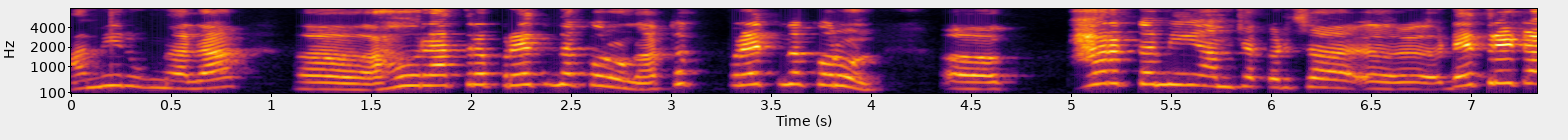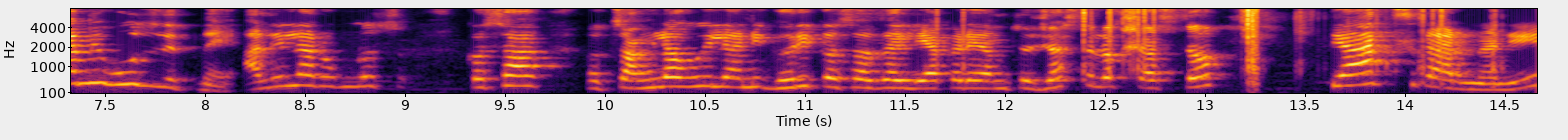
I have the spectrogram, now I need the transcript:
आम्ही रुग्णाला अहोरात्र प्रयत्न करून अथक प्रयत्न करून फार कमी आमच्याकडचा डेथ रेट आम्ही होऊच देत नाही. आलेला रुग्ण कसा चांगला होईल आणि घरी कसा जाईल याकडे आमचं जास्त लक्ष असतं. त्याच कारणाने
